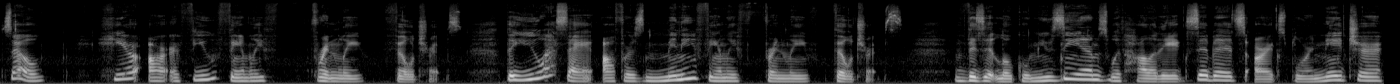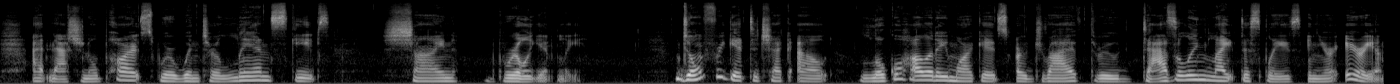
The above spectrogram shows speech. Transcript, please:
So, here are a few family friendly field trips. The USA offers many family friendly field trips. Visit local museums with holiday exhibits or explore nature at national parks where winter landscapes shine brilliantly. Don't forget to check out local holiday markets or drive through dazzling light displays in your area.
